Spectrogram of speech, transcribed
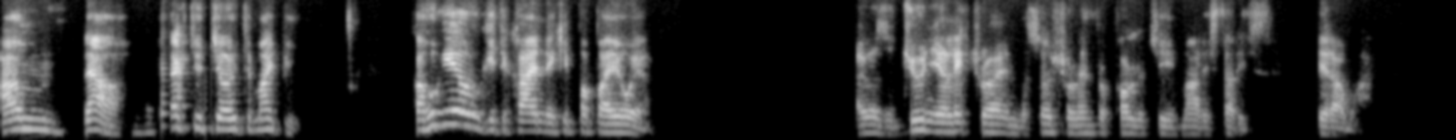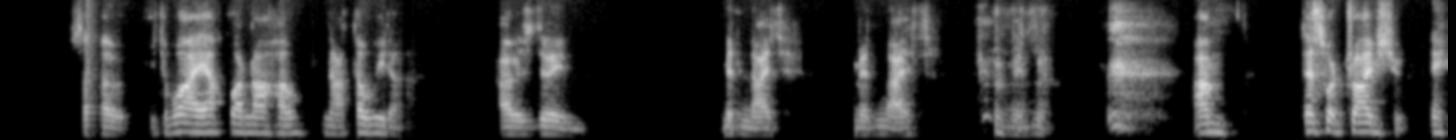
um, now, back to Joe Te Maipi. Ka huki au ki te ki papai oia. I was a junior lecturer in the social anthropology Māori studies, te rawa. So, i te wā e akua nā hau, nā tauira, I was doing midnight, midnight, midnight. Um, that's what drives you. Eh?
